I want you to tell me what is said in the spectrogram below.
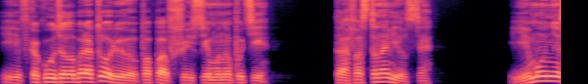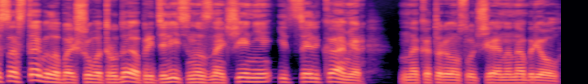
и в какую-то лабораторию, попавшуюся ему на пути. Таф остановился. Ему не составило большого труда определить назначение и цель камер — на который он случайно набрел.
